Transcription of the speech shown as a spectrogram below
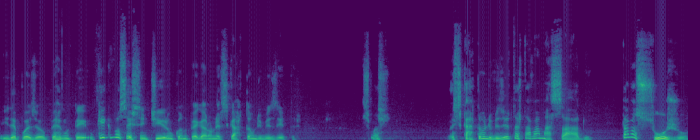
E depois eu perguntei: o que, que vocês sentiram quando pegaram nesse cartão de visitas? Disse, mas esse cartão de visitas estava amassado, estava sujo.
